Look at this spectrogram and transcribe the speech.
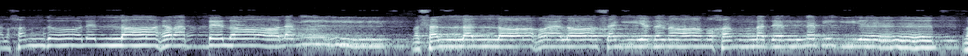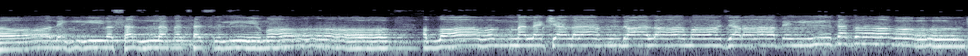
الحمد لله رب العالمين وصلى الله على سيدنا محمد النبي وآله وسلم تسليما. اللهم لك الحمد على ما جرى به قضاؤك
